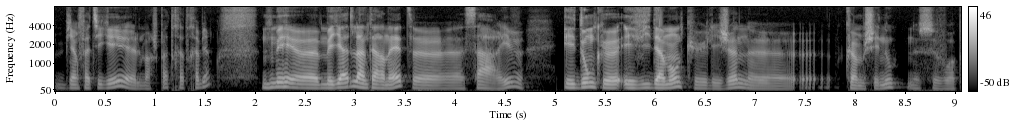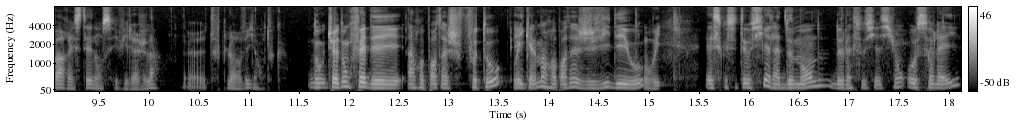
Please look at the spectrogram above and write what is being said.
bien fatiguée, elle marche pas très très bien. Mais euh, mais il y a de l'Internet, euh, ça arrive. Et donc euh, évidemment que les jeunes, comme chez nous, ne se voient pas rester dans ces villages-là, toute leur vie en tout cas. Donc tu as donc fait des, un reportage photo et Oui. également un reportage vidéo. Oui. Est-ce que c'était aussi à la demande de l'association Au Soleil?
